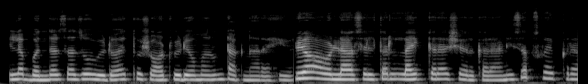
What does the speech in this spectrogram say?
पहिला बंदरचा जो व्हिडिओ आहे तो शॉर्ट व्हिडिओ म्हणून टाकणार आहे. व्हिडिओ आवडला असेल तर लाईक करा शेअर करा आणि सबस्क्राईब करा.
